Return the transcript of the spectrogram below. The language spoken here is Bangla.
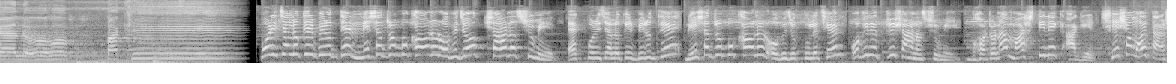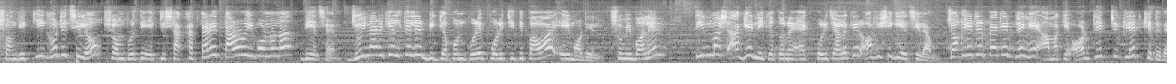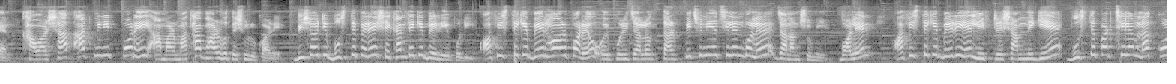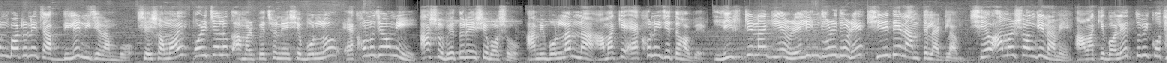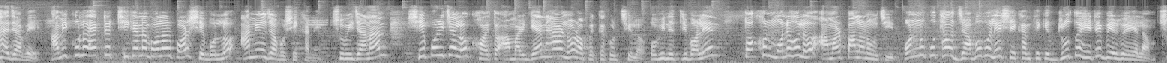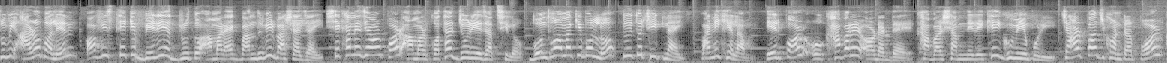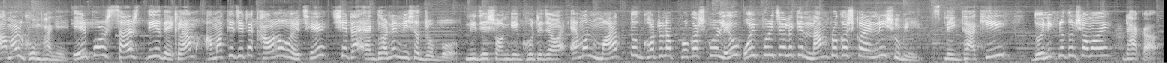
গেল পাখি। পরিচালকের বিরুদ্ধে নেশাদ্রব্য খাওয়ানোর অভিযোগ শাহনাজ সুমির। এক পরিচালকের বিরুদ্ধে নেশাদ্রব্য খাওয়ানোর অভিযোগ তুলেছেন অভিনেত্রী শাহনাজ সুমি ঘটনা মাস তিনেক আগের। সে সময় তার সঙ্গে কি ঘটেছিল সম্প্রতি একটি সাক্ষাৎকারে তারই বর্ণনা দিয়েছেন। জুই নারকেল তেলের বিজ্ঞাপন করে পরিচিতি পাওয়া এই মডেল। সুমি বলেন তিন মাস আগে নিকেতনে এক পরিচালকের অফিসে গিয়েছিলাম। চকলেটের প্যাকেট ভেঙে আমাকে অর্ধেক চকলেট খেতে দেন। খাওয়ার সাত, আট মিনিট পরেই আমার মাথা ভার হতে শুরু করে। বিষয়টি বুঝতে পেরে সেখান থেকে বেরিয়ে পড়ি। অফিস থেকে বের হওয়ার পরেও ওই পরিচালক তার পিছু নিয়েছিলেন বলে জানান সুমি। বলেন অফিস থেকে বেরিয়ে লিফটের সামনে গিয়ে বুঝতে পারছিলাম না কোন বাটনে চাপ দিলে নিচে নামবো। সে সময় পরিচালক আমার পেছনে এসে বলল, এখনও যাওনি? আসো, ভেতরে এসে বসো। আমি বললাম, না, আমাকে এখনই যেতে হবে। লিফটে না গিয়ে রেলিং ধরে ধরে সিঁড়িতে নামতে লাগলাম। সেও আমার সঙ্গে নামে। আমাকে বলে, তুমি কোথায় যাবে? আমি কোনো একটা ঠিকানা বলার পর সে বলল, আমিও যাব সেখানে। সুমি জানান, সে পরিচালক হয়তো আমার জ্ঞান হারানোর অপেক্ষা করছিল। অভিনেত্রী বলেন তখন মনে হলো আমার পালানো উচিত। অন্য কোথাও যাব বলে সেখান থেকে দ্রুত হেঁটে বের হয়ে এলাম। সুমি আরও বলেন, অফিস থেকে বেরিয়ে দ্রুত আমার এক বান্ধবীর বাসায় যাই। সেখানে যাওয়ার পর আমার কথা জড়িয়ে যাচ্ছিল। বন্ধু আমাকে বলল, তুই তো ঠিক নাই। পানি খেলাম। এরপর ও খাবারের অর্ডার দেয়। খাবার সামনে রেখেই ঘুমিয়ে পড়ি। চার পাঁচ ঘণ্টার পর আমার ঘুম ভাঙে। এরপর সার্চ দিয়ে দেখলাম আমাকে যেটা খাওয়ানো হয়েছে, সেটা এক ধরনের নেশাদ্রব্য নিজের সঙ্গে ঘটে যাওয়া এমন মারাত্মক ঘটনা প্রকাশ করলেও ওই পরিচালকের নাম প্রকাশ করেননি সুমি। স্নিগ্ধা আখি, দৈনিক নতুন সময়, ঢাকা।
